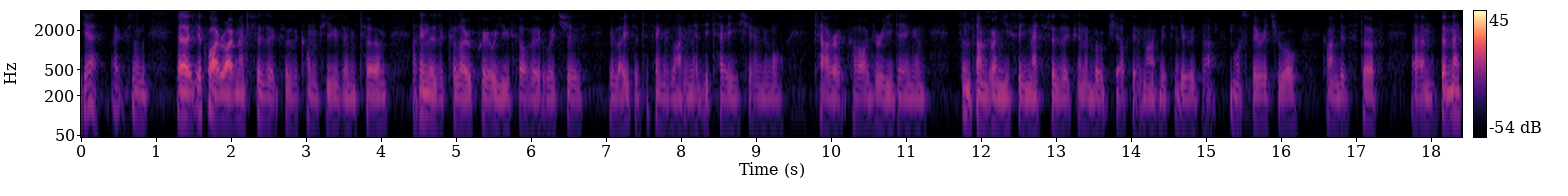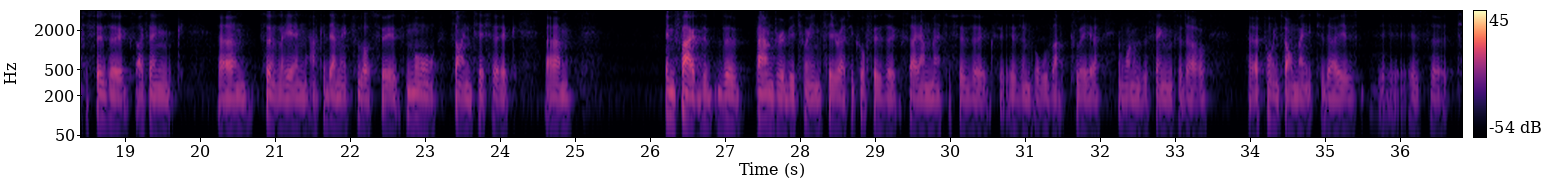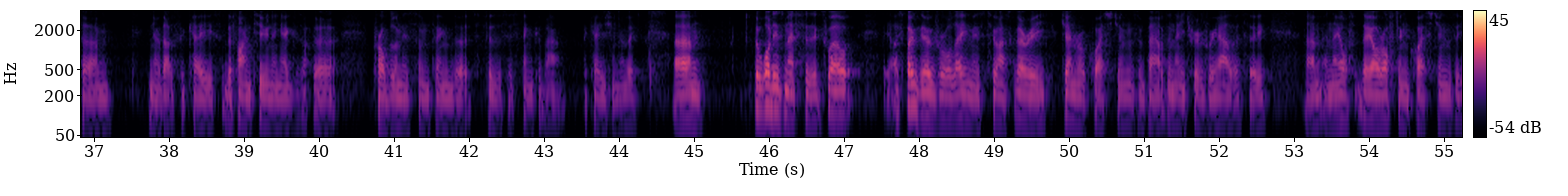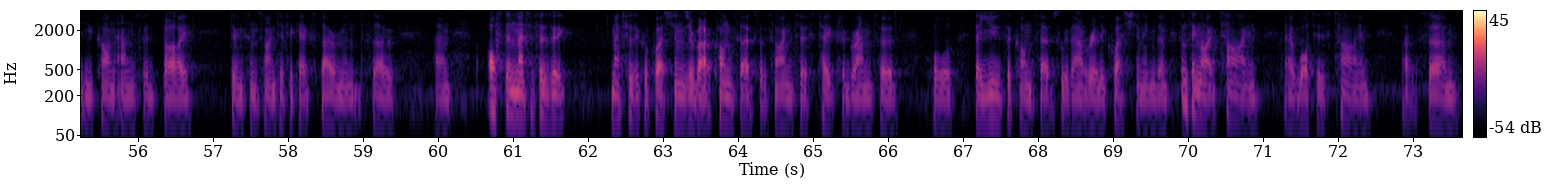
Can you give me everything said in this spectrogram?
Yeah, excellent. Uh, you're quite right, metaphysics is a confusing term. I think there's a colloquial use of it which is related to things like meditation or tarot card reading. And sometimes when you see metaphysics in a bookshop, it might be to do with that more spiritual kind of stuff. Um, but metaphysics, I think, um, certainly in academic philosophy, it's more scientific. Um, in fact, the, the boundary between theoretical physics, say, and metaphysics isn't all that clear. And one of the things that I'll, point I'll make today is, is that, um, you know, that's the case. The fine-tuning exa- uh, problem is something that physicists think about occasionally. Um, but what is metaphysics? Well, I suppose the overall aim is to ask very general questions about the nature of reality. Um, and they, of, they are often questions that you can't answer by doing some scientific experiment. So um, often metaphysic, metaphysical questions are about concepts that scientists take for granted or they use the concepts without really questioning them. Something like time, uh, what is time? That's um,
